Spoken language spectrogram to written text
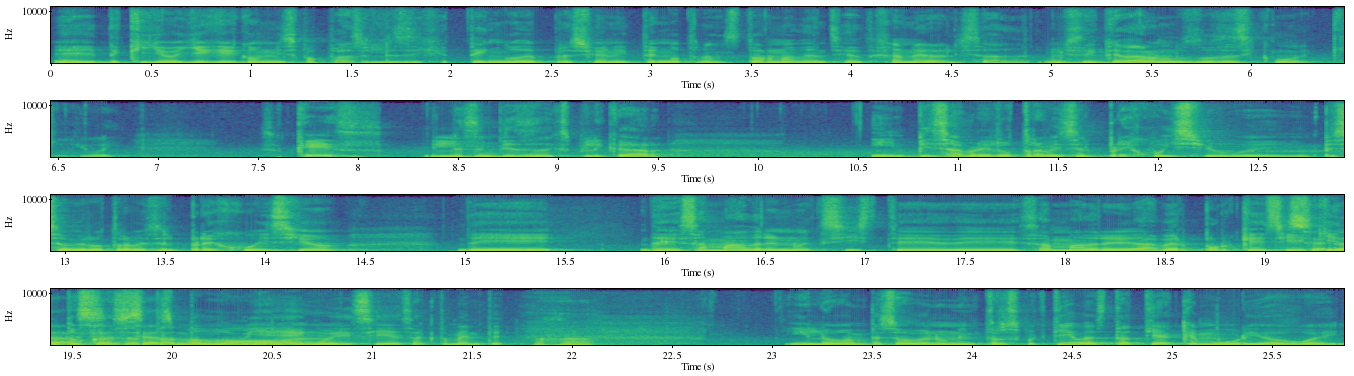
Eh, de que yo llegué con mis papás y les dije, tengo depresión y tengo trastorno de ansiedad generalizada. Y se quedaron los dos así como de, ¿qué, güey? ¿Eso qué es? Y les empiezas a explicar y empieza a abrir otra vez el prejuicio, güey. Empieza a ver otra vez el prejuicio de, de esa madre no existe, de esa madre, a ver, ¿por qué? Si Se- aquí en tu se- casa está todo bien, güey. Sí, exactamente. Ajá. Y luego empezó a ver una introspectiva. Esta tía que murió, güey,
